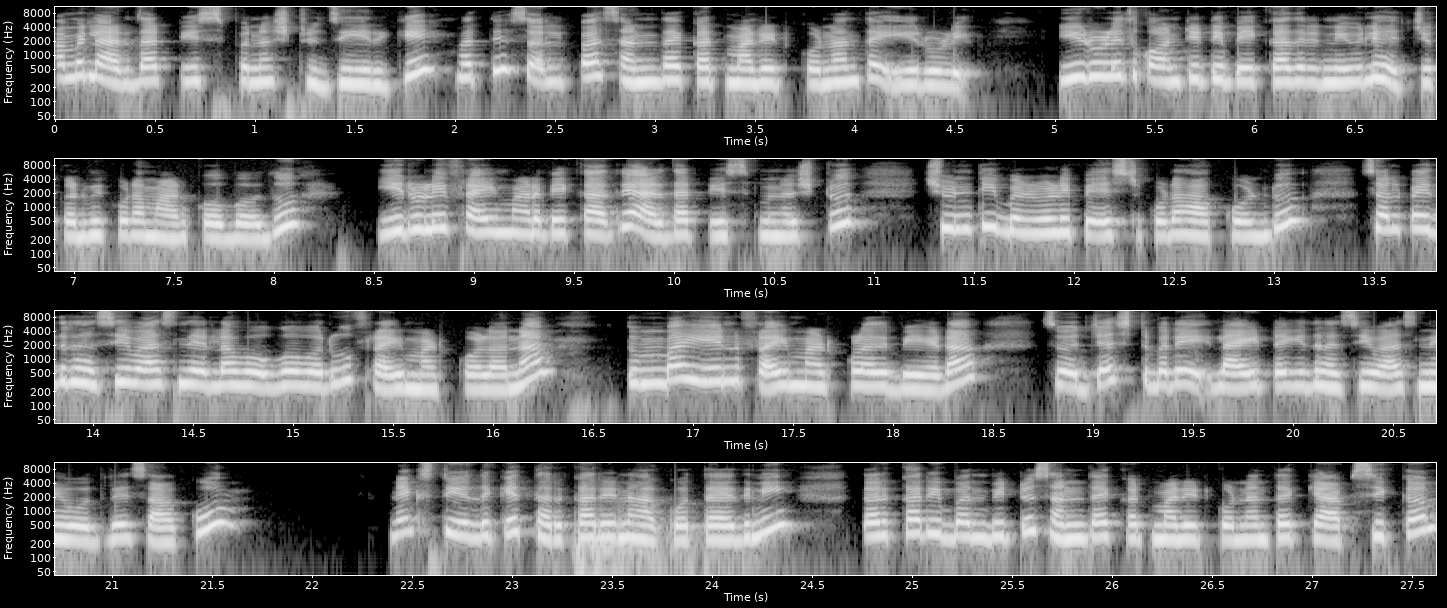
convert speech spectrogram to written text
ಆಮೇಲೆ ಅರ್ಧ ಟೀ ಸ್ಪೂನ್ ಅಷ್ಟು ಜೀರಿಗೆ, ಮತ್ತೆ ಸ್ವಲ್ಪ ಸಣ್ಣದಾಗಿ ಕಟ್ ಮಾಡಿ ಇಟ್ಕೊಂಡಂತ ಈರುಳ್ಳಿ. ಈರುಳ್ಳಿದ ಕ್ವಾಂಟಿಟಿ ಬೇಕಾದ್ರೆ ನೀವು ಇಲ್ಲಿ ಹೆಚ್ಚು ಕಡಿಮೆ ಕೂಡ ಮಾಡ್ಕೋಬಹುದು ಈರುಳ್ಳಿ ಫ್ರೈ ಮಾಡಬೇಕಾದ್ರೆ ಅರ್ಧ ಟೀ ಸ್ಪೂನ್ ಅಷ್ಟು ಶುಂಠಿ ಬೆಳ್ಳುಳ್ಳಿ ಪೇಸ್ಟ್ ಕೂಡ ಹಾಕೊಂಡು ಸ್ವಲ್ಪ ಇದ್ರ ಹಸಿ ವಾಸನೆ ಎಲ್ಲ ಹೋಗೋವರೆಗೂ ಫ್ರೈ ಮಾಡ್ಕೊಳ್ಳೋಣ. ತುಂಬ ಏನು ಫ್ರೈ ಮಾಡ್ಕೊಳ್ಳೋದು ಬೇಡ. ಸೊ ಜಸ್ಟ್ ಬರೀ ಲೈಟ್ ಆಗಿದ್ದು ಹಸಿ ವಾಸನೆ ಹೋದರೆ ಸಾಕು. ನೆಕ್ಸ್ಟ್ ಇದಕ್ಕೆ ತರಕಾರಿನ ಹಾಕೋತಾ ಇದ್ದೀನಿ. ತರಕಾರಿ ಬಂದ್ಬಿಟ್ಟು ಸಣ್ಣದಾಗಿ ಕಟ್ ಮಾಡಿ ಇಟ್ಕೊಂಡಂಥ ಕ್ಯಾಪ್ಸಿಕಮ್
